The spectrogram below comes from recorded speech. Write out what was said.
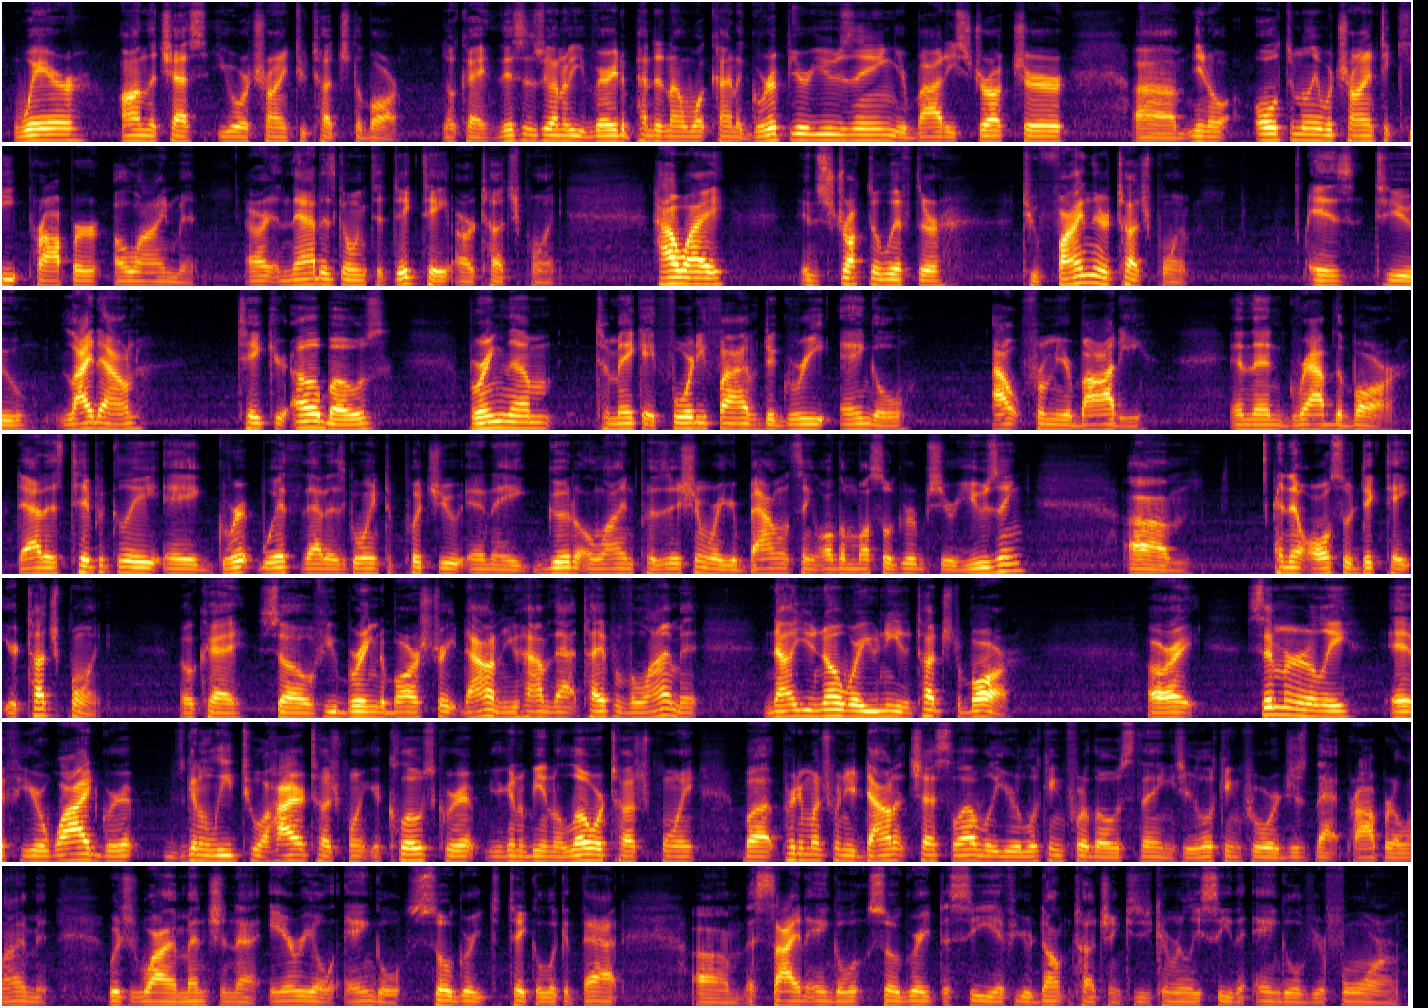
Where on the chest you are trying to touch the bar. Okay, this is going to be very dependent on what kind of grip you're using, your body structure. Um, you know, ultimately, we're trying to keep proper alignment. All right, and that is going to dictate our touch point. How I instruct a lifter to find their touch point is to lie down, take your elbows, bring them to make a 45 degree angle out from your body, and then grab the bar. That is typically a grip width that is going to put you in a good aligned position where you're balancing all the muscle groups you're using. Um, and it'll also dictate your touch point. Okay, so if you bring the bar straight down and you have that type of alignment, now you know where you need to touch the bar. All right. Similarly, if your wide grip is going to lead to a higher touch point, your close grip, you're going to be in a lower touch point. But pretty much when you're down at chest level, you're looking for those things. You're looking for just that proper alignment, which is why I mentioned that aerial angle. So great to take a look at that. Um, a side angle, so great to see if you're dump touching because you can really see the angle of your forearm.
